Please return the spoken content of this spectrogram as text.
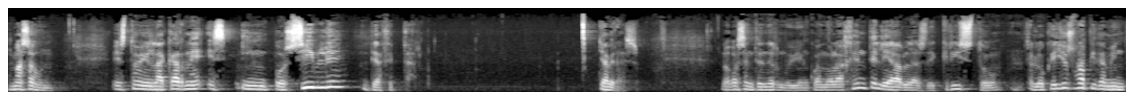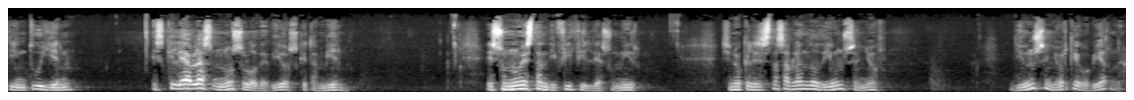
Más aún, esto en la carne es imposible de aceptar. Ya verás lo vas a entender muy bien. Cuando a la gente le hablas de Cristo, lo que ellos rápidamente intuyen es que le hablas no solo de Dios, que también. Eso no es tan difícil de asumir, sino que les estás hablando de un Señor, de un Señor que gobierna,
